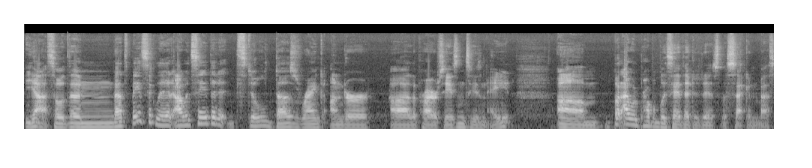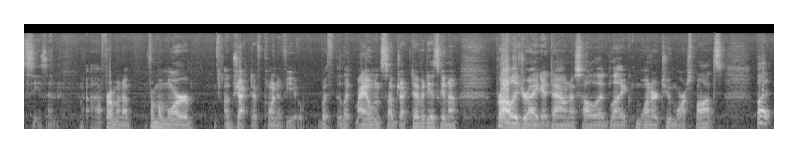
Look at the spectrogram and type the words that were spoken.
yeah, so then that's basically it. I would say that it still does rank under uh, the prior season, season eight. Um, but I would probably say that it is the second best season uh, from an, a from a more objective point of view. With like my own subjectivity is gonna probably drag it down a solid like one or two more spots. But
